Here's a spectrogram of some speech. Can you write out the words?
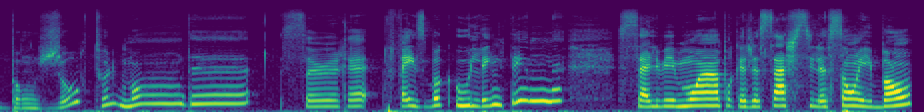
Bonjour tout le monde sur Facebook ou LinkedIn. Saluez-moi pour que je sache si le son est bon.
